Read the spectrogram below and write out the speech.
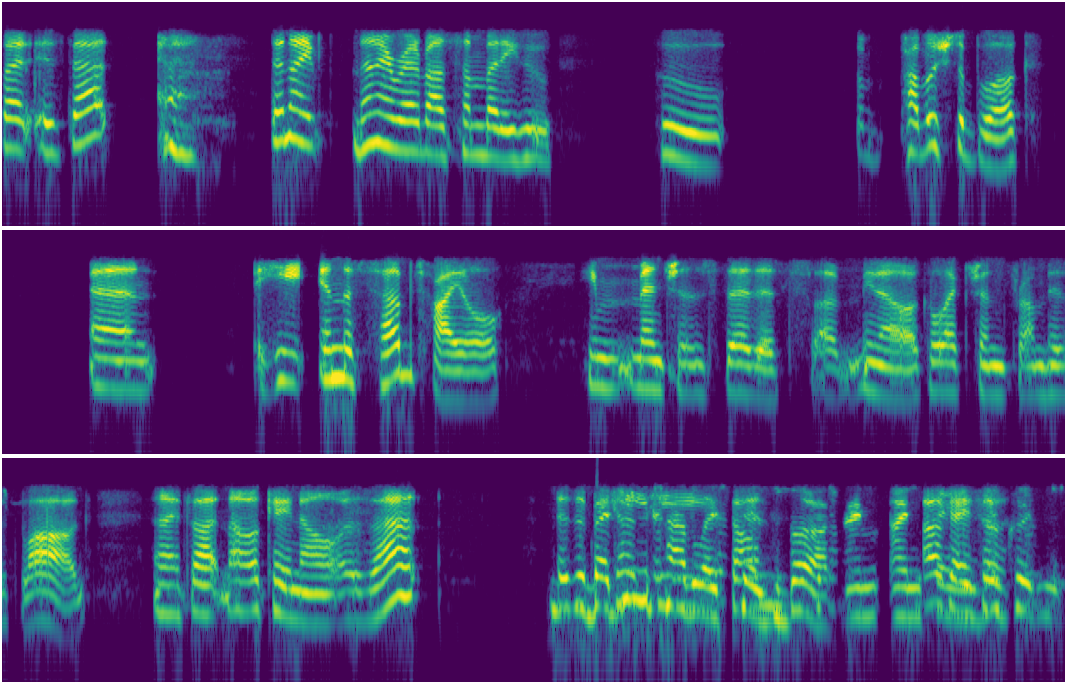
but is that then I then I read about somebody who who published a book and he in the subtitle he mentions that it's um, you know a collection from his blog, and I thought, no, okay, now is that is it But because he published sold- his book. I'm I'm Okay, saying so- you couldn't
